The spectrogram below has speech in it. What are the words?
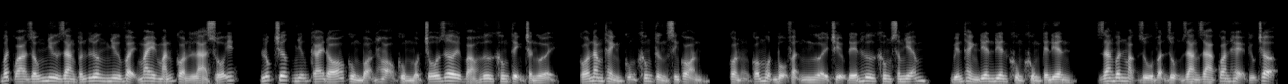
Bất quá giống như giang tuấn lương như vậy may mắn còn là số ít lúc trước những cái đó cùng bọn họ cùng một chỗ rơi vào hư không tịnh trần người, có năm thành cũng không từng sinh còn còn có một bộ phận người chịu đến hư không xâm nhiễm, biến thành điên điên khủng khủng tên điên. Giang vân mặc dù vận dụng giang ra quan hệ cứu trợ,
